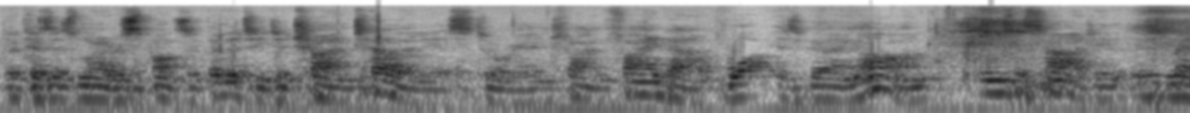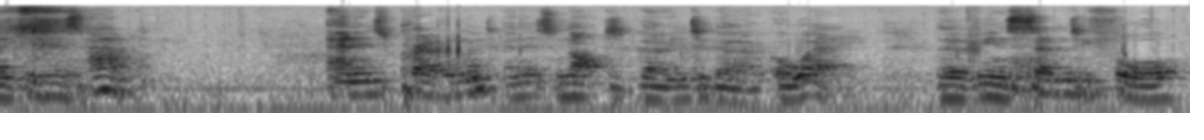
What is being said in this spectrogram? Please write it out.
because it's my responsibility to try and tell Elliot's story and try and find out what is going on in society that is making this happen. And it's prevalent and it's not going to go away. There have been 74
